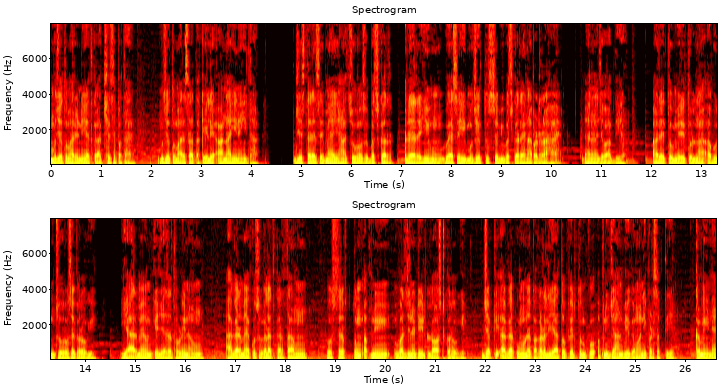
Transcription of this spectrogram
मुझे तुम्हारी नीयत का अच्छे से पता है। मुझे तुम्हारे साथ अकेले आना ही नहीं था। जिस तरह से मैं यहाँ चोरों से बचकर रह रही हूँ, वैसे ही मुझे तुझसे भी बचकर रहना पड़ रहा है। नैना ने जवाब दिया, अरे तो मेरी तुलना अब उन चोरों से करोगी। यार, मैं उनके जैसा थोड़ी ना हूँ। अगर मैं कुछ गलत करता हूँ तो सिर्फ़ तुम अपनी वर्जिनिटी लॉस्ट करोगी। जबकि अगर उन्होंने पकड़ लिया तो फिर तुमको अपनी जान भी गंवानी पड़ सकती है। कमीने,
